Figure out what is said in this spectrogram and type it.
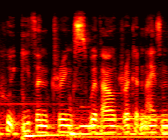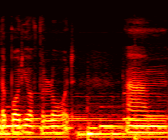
who eats and drinks without recognizing the body of the Lord, um,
